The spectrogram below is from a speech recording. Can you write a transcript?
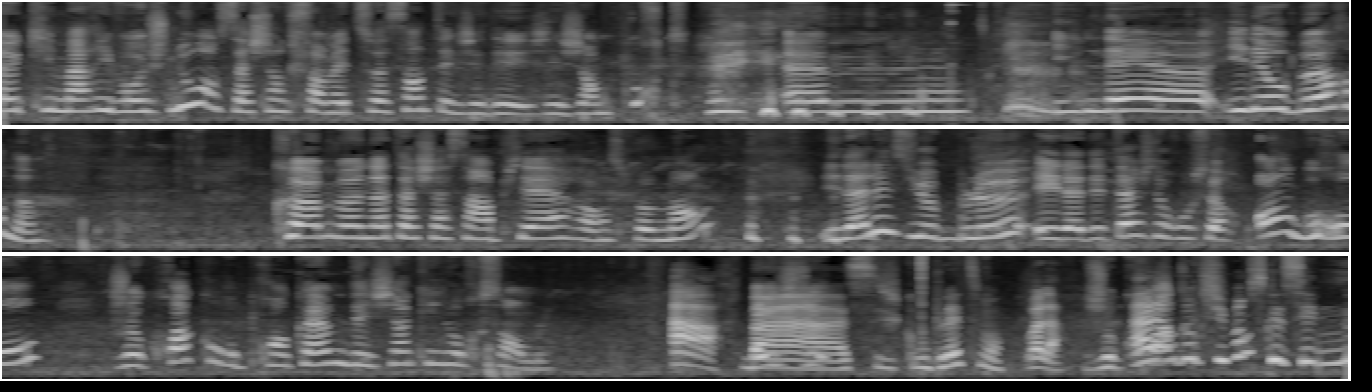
euh, qui m'arrive aux genoux en sachant que je fais 1m60 et que j'ai des, jambes courtes. Euh, il, est, euh, il est au burn, comme Natacha Saint-Pierre en ce moment. Il a les yeux bleus et il a des taches de rousseur. En gros, je crois qu'on reprend quand même des chiens qui nous ressemblent. Ah, bah, c'est complètement. Voilà, je crois. Alors donc tu penses que c'est nous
